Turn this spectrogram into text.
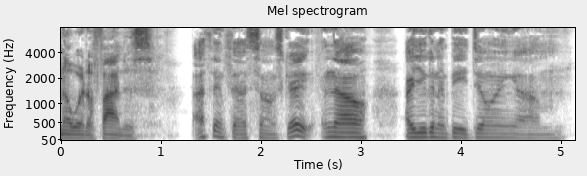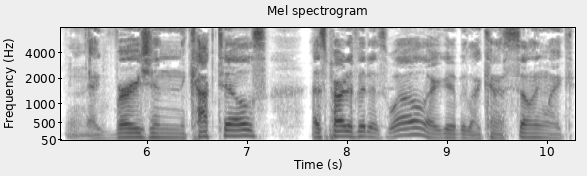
know where to find us. I think that sounds great. Now, are you going to be doing um like version cocktails as part of it as well? Are you going to be like kind of selling like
